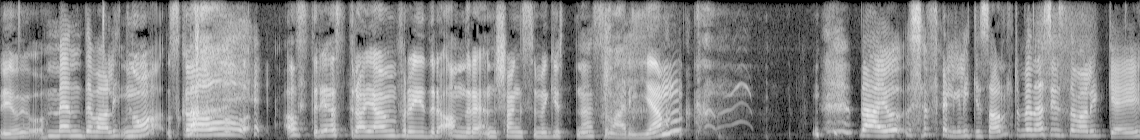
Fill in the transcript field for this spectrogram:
Jo, jo. Men det var litt Nå skal Astrid S dra hjem for å gi dere andre en sjanse med guttene som er igjen. Det er jo selvfølgelig ikke sant, men jeg syns det var litt gøy.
